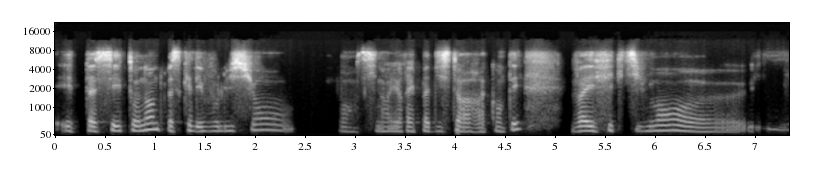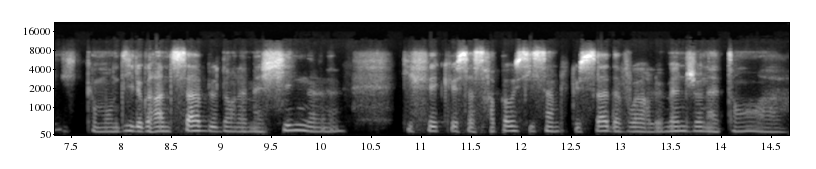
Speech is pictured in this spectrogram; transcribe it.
est assez étonnante parce que l'évolution bon, sinon il n'y aurait pas d'histoire à raconter, va effectivement, euh, comme on dit, le grain de sable dans la machine, euh, qui fait que ça ne sera pas aussi simple que ça d'avoir le même Jonathan à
